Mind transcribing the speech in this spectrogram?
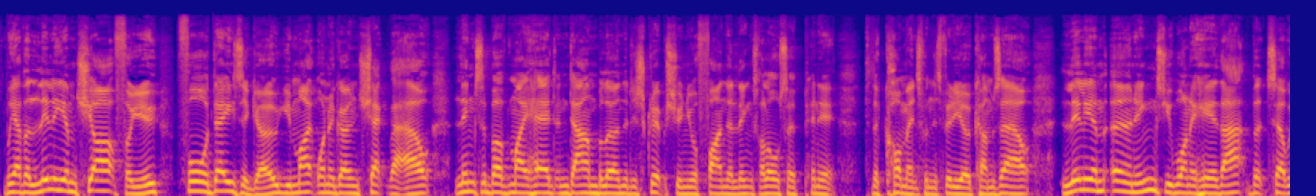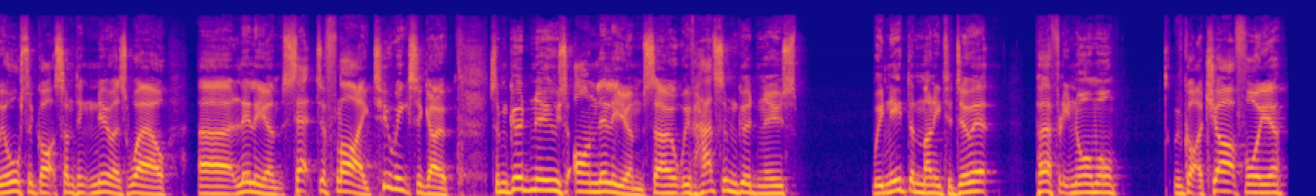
We have a Lilium chart for you four days ago. You might want to go and check that out. Links above my head and down below in the description, you'll find the links. I'll also pin it to the comments when this video comes out. Lilium earnings, you want to hear that, but uh, we also got something new as well. Uh, Lilium set to fly two weeks ago. Some good news on Lilium. So we've had some good news. We need the money to do it. Perfectly normal. We've got a chart for you.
